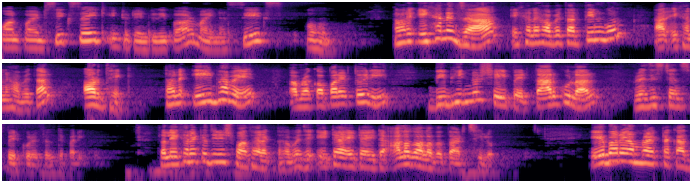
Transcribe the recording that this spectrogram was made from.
One point six eight into ten to the power minus six ohm তাহলে এখানে যা, এখানে হবে তার তিন গুণ আর এখানে হবে তার অর্ধেক। তাহলে এইভাবে আমরা কপারের তৈরি বিভিন্ন শেপের তারগুলার রেজিস্ট্যান্স বের করে ফেলতে পারি। তাহলে এখানে একটা জিনিস মাথায় রাখতে হবে যে এটা এটা এটা আলাদা আলাদা তার ছিল। এবারে আমরা একটা কাজ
